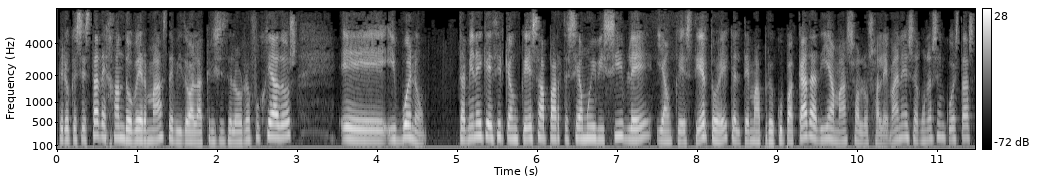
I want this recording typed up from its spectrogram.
pero que se está dejando ver más debido a la crisis de los refugiados. Eh, y bueno, también hay que decir que aunque esa parte sea muy visible y aunque es cierto ¿eh? que el tema preocupa cada día más a los alemanes, según las encuestas,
